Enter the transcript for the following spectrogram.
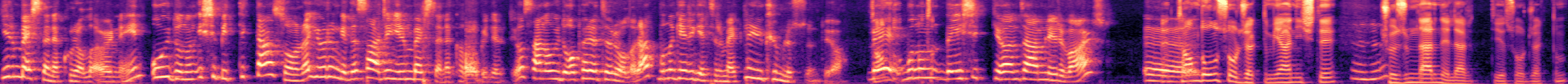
25 sene kuralı örneğin. Uydunun işi bittikten sonra yörüngede sadece 25 sene kalabilir diyor. Sen uydu operatörü olarak bunu geri getirmekle yükümlüsün diyor. Tam Ve da, bunun tam, değişik yöntemleri var. Ee, tam da onu soracaktım. Yani işte hı hı. çözümler neler diye soracaktım.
